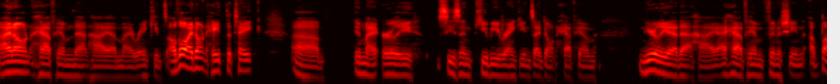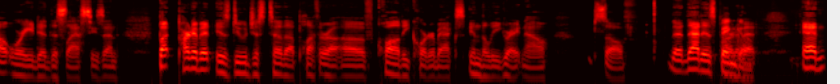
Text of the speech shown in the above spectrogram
I don't have him that high on my rankings, although I don't hate the take. Um, in my early season QB rankings, I don't have him nearly that high. I have him finishing about where he did this last season. But part of it is due just to the plethora of quality quarterbacks in the league right now. So that that is part Bingo. of it. And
